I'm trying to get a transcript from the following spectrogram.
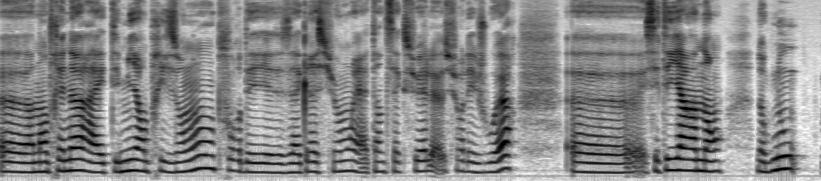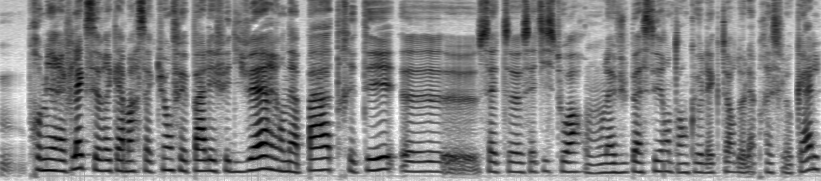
Euh, un entraîneur a été mis en prison pour des agressions et atteintes sexuelles sur les joueurs. Euh, c'était il y a un an. Donc nous, premier réflexe, c'est vrai qu'à Mars Actu, on ne fait pas l'effet divers et on n'a pas traité cette, cette histoire. On l'a vu passer en tant que lecteur de la presse locale.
